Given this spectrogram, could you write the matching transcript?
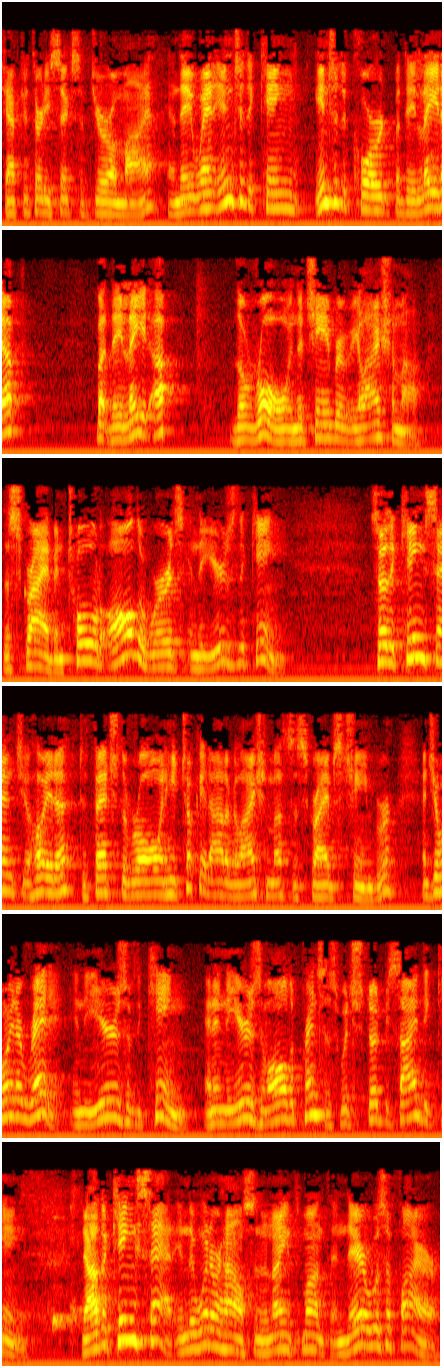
chapter 36 of Jeremiah, and they went into the king into the court, but they laid up, but they laid up the roll in the chamber of Elishama, the scribe, and told all the words in the ears of the king. So the king sent Jehoiada to fetch the roll, and he took it out of Elishama the scribe's chamber. And Jehoiada read it in the ears of the king, and in the ears of all the princes which stood beside the king. Now the king sat in the winter house in the ninth month, and there was a fire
